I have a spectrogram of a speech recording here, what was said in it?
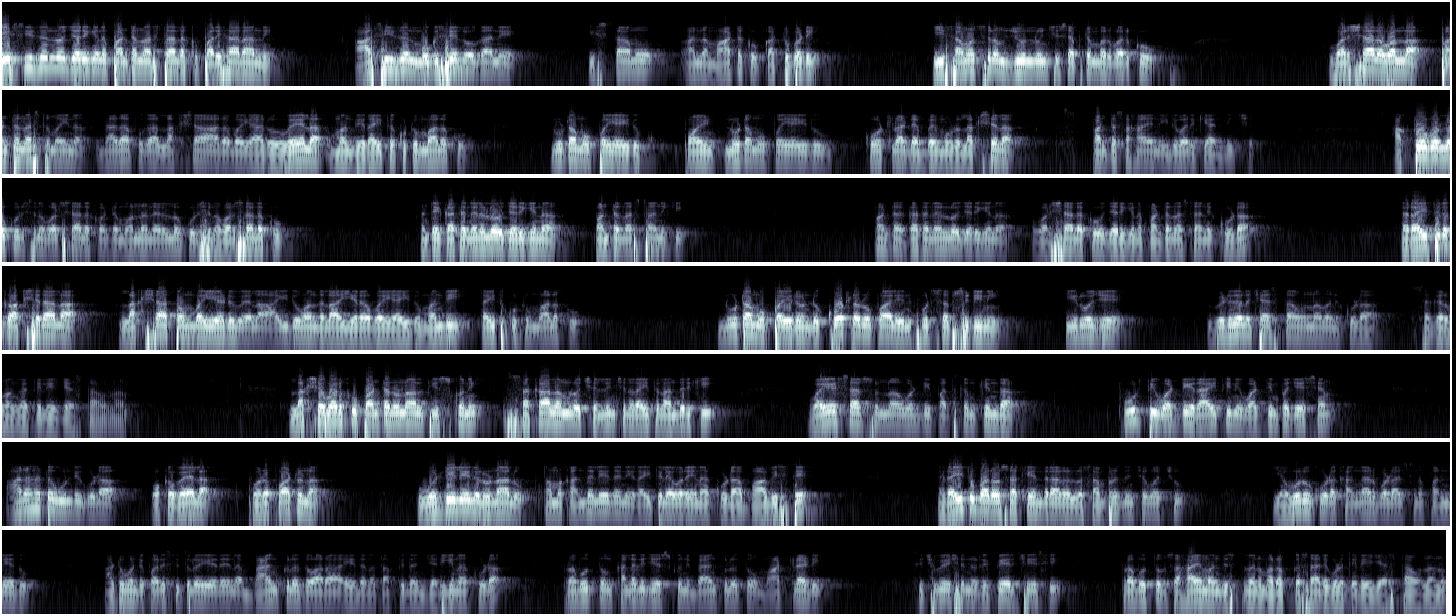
ఏ సీజన్లో జరిగిన పంట నష్టాలకు పరిహారాన్ని ఆ సీజన్ ముగిసేలోగానే ఇస్తాము అన్న మాటకు కట్టుబడి ఈ సంవత్సరం జూన్ నుంచి సెప్టెంబర్ వరకు వర్షాల వల్ల పంట నష్టమైన దాదాపుగా లక్ష అరవై ఆరు వేల మంది రైతు కుటుంబాలకు నూట ముప్పై ఐదు పాయింట్ నూట ముప్పై ఐదు కోట్ల డెబ్బై మూడు లక్షల పంట సహాయాన్ని ఇదివరకే అందించాం. అక్టోబర్లో కురిసిన వర్షాలకు అంటే మొన్న నెలలో కురిసిన వర్షాలకు అంటే గత నెలలో జరిగిన పంట నష్టానికి పంట గత నెలలో జరిగిన వర్షాలకు జరిగిన పంట నష్టానికి కూడా రైతులకు అక్షరాల లక్ష తొంభై ఏడు వేల ఐదు వందల ఇరవై ఐదు మంది రైతు కుటుంబాలకు నూట ముప్పై రెండు కోట్ల రూపాయల ఇన్పుట్ సబ్సిడీని ఈరోజే విడుదల చేస్తూ ఉన్నామని కూడా సగర్వంగా తెలియజేస్తా ఉన్నాను. లక్ష వరకు పంట రుణాలు తీసుకొని సకాలంలో చెల్లించిన రైతులందరికీ వైఎస్ఆర్ సున్నా వడ్డీ పథకం కింద పూర్తి వడ్డీ రాయితీని వర్తింపజేశాం. అర్హత ఉండి కూడా ఒకవేళ పొరపాటున వడ్డీ లేని రుణాలు తమకు అందలేదని రైతులు ఎవరైనా కూడా భావిస్తే రైతు భరోసా కేంద్రాలలో సంప్రదించవచ్చు. ఎవరూ కూడా కంగారు పడాల్సిన పని లేదు. అటువంటి పరిస్థితిలో ఏదైనా బ్యాంకుల ద్వారా ఏదైనా తప్పిదం జరిగినా కూడా ప్రభుత్వం కలగజేసుకుని బ్యాంకులతో మాట్లాడి సిచ్యువేషన్ రిపేర్ చేసి ప్రభుత్వం సహాయం అందిస్తుందని మరొక్కసారి కూడా తెలియజేస్తా ఉన్నాను.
